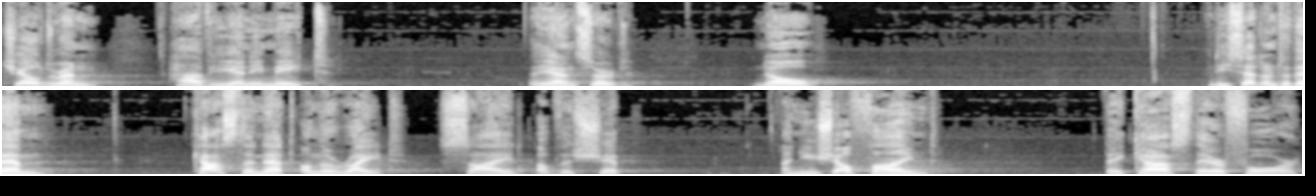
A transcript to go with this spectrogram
Children, have ye any meat? They answered, No. And he said unto them, Cast the net on the right side of the ship, and ye shall find. They cast therefore,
